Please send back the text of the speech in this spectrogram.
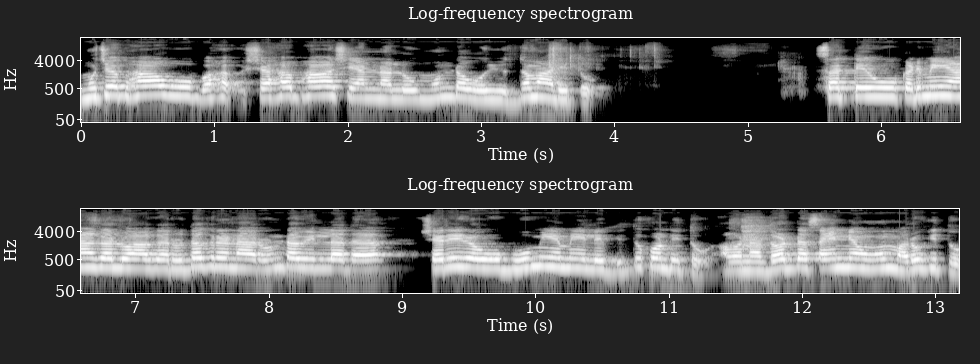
ಮುಜಭಾವು ಬಹ ಶಹಭಾಷೆ ಅನ್ನಲು ಮುಂಡವು ಯುದ್ಧ ಮಾಡಿತು. ಸತ್ಯವು ಕಡಿಮೆಯಾಗಲು ಆಗ ರುದಗ್ರನ ರುಂಡವಿಲ್ಲದ ಶರೀರವು ಭೂಮಿಯ ಮೇಲೆ ಬಿದ್ದುಕೊಂಡಿತು. ಅವನ ದೊಡ್ಡ ಸೈನ್ಯವು ಮರುಗಿತು.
